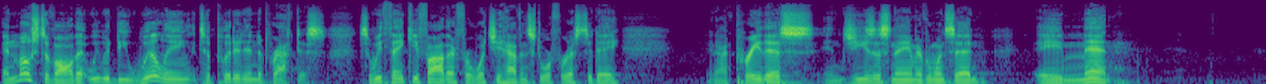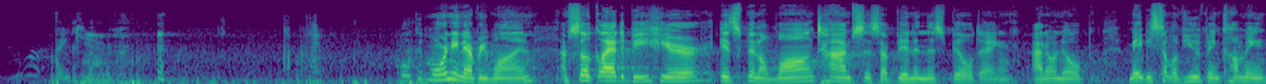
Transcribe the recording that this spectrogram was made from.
and most of all, that we would be willing to put it into practice. So we thank you, Father, for what you have in store for us today. And I pray this in Jesus' name. Everyone said, Amen. Thank you. Well, good morning, everyone. I'm so glad to be here. It's been a long time since I've been in this building. I don't know, maybe some of you have been coming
